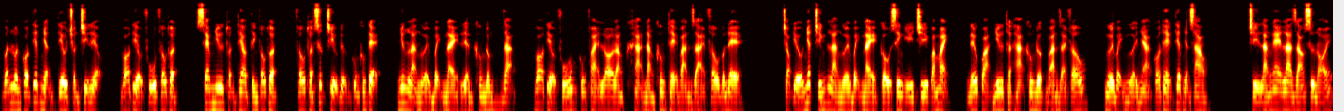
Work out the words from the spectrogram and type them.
vẫn luôn có tiếp nhận tiêu chuẩn trị liệu, võ tiểu phú phẫu thuật, xem như thuận theo tính phẫu thuật phẫu thuật sức chịu đựng cũng không tệ, nhưng là người bệnh này liền không đồng dạng, võ tiểu phú cũng phải lo lắng khả năng không thể bàn giải phẫu vấn đề. Trọng yếu nhất chính là người bệnh này cầu sinh ý chí quá mạnh, nếu quả như thật hạ không được bàn giải phẫu, người bệnh người nhà có thể tiếp nhận sao? Chỉ là nghe la giáo sư nói,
